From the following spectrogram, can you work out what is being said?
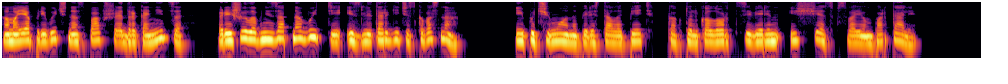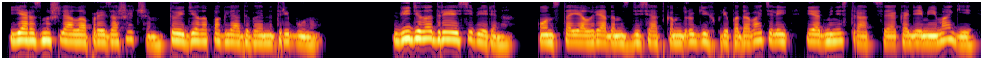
а моя привычно спавшая драконица решила внезапно выйти из летаргического сна? И почему она перестала петь, как только лорд Северин исчез в своем портале? Я размышляла о произошедшем, то и дело поглядывая на трибуну. Видела Дрея Северина. Он стоял рядом с десятком других преподавателей и администрации Академии магии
